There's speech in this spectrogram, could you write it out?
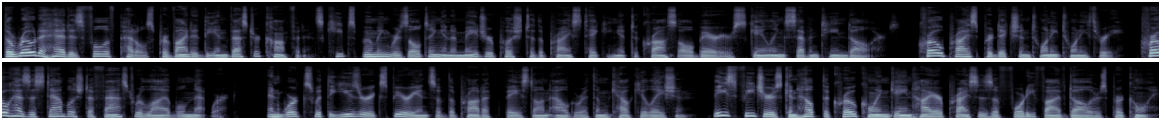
The road ahead is full of petals provided the investor confidence keeps booming, resulting in a major push to the price, taking it to cross all barriers, scaling $17. CRO Price Prediction 2023 CRO has established a fast, reliable network and works with the user experience of the product based on algorithm calculation. These features can help the CRO coin gain higher prices of $45 per coin.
